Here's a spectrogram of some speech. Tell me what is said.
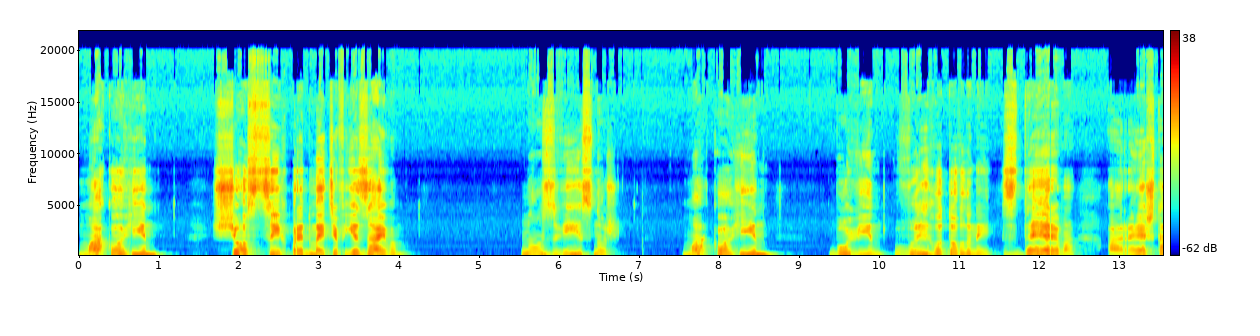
макогін. Що з цих предметів є зайвим? Ну, звісно ж, макогін бо він виготовлений з дерева, а решта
